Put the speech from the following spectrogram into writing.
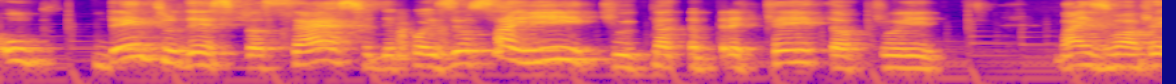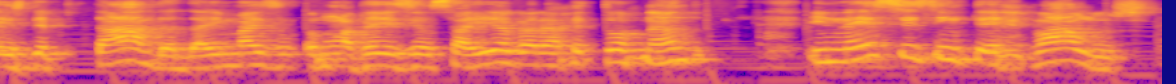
o, dentro desse processo, depois eu saí, fui prefeita, fui mais uma vez deputada, daí mais uma vez eu saí, agora retornando, e nesses intervalos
